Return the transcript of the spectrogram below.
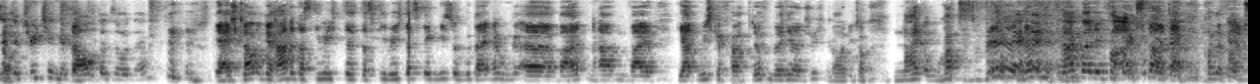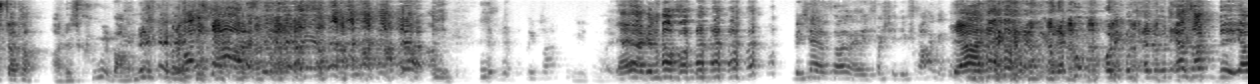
noch. nette Tütchen geraucht und so. Ne? Ja, ich glaube gerade, dass die mich, dass die mich deswegen nicht so gute Erinnerung äh, behalten haben, weil die hatten mich gefragt, dürfen wir hier ein Tütchen rauchen? Ich so, nein, um Gottes Willen, ne? frag mal den Veranstalter. Kommt der Veranstalter, alles cool, warum nicht? Oder war ich der Arzt? ja, ja, genau. Michael sagt, ich verstehe die Frage. Ja, und er, guckt, und, und, und er sagt, nee, ja,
